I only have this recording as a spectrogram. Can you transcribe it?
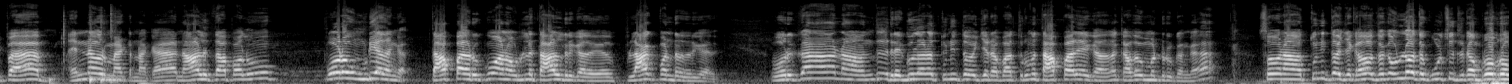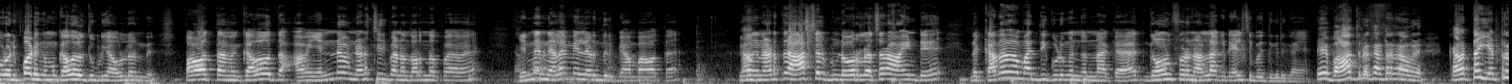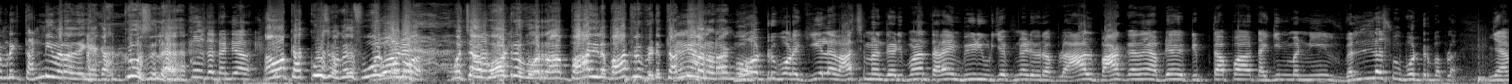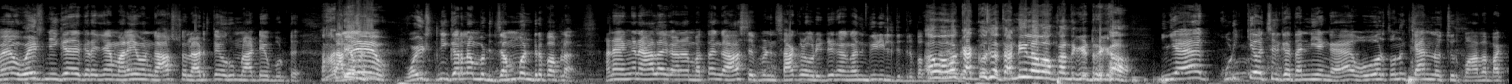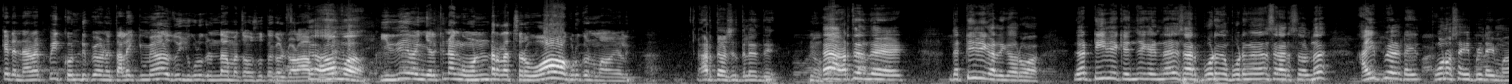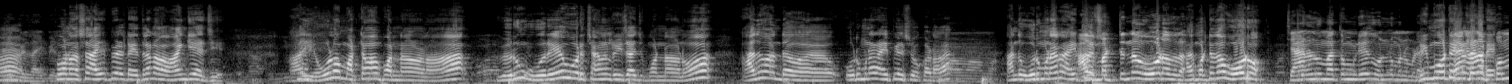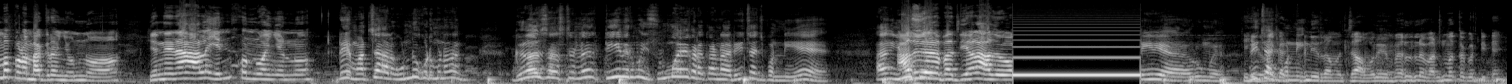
இப்போ என்ன ஒரு மேட்டர்னாக்க நாலு தாப்பாலும் போடவும் முடியாதுங்க. தாப்பா இருக்கும் ஆனால் உள்ள தாள் இருக்காது. பிளாக் பண்ணுறது இருக்காது. ஒருக்கா நான் வந்து ரெகுலராக துணி துவைக்கிற பாத்ரூம் தாப்பாலே இருக்காது அதான் கதவு மட்டும் இருக்காங்க. ஸோ நான் துணி துவைச்ச கதவை துவைக்க உள்ள குளிச்சுட்டு இருக்கான். ப்ரோ ப்ரோ ப்ரோ நிப்பாடுங்க கதவை இழுத்து பிடிக்கும் உள்ள இருந்து பாவத்தை அவன் கதவை அவன் என்ன நினச்சிருப்பான் நான் திறந்தப்ப அவன்? என்ன நிலைமையில இருந்திருப்பான் பாவத்தை? இவங்க நடத்துற ஹாஸ்டல் புண்ட ஒரு லட்சம் வாங்கிட்டு இந்த கதவை மாத்தி கொடுங்கன்னு சொன்னாக்க கிரவுண்ட் ஃப்ளோர் நல்லா கட்டி எல்சி இருக்காங்க. ஏய் பாத்ரூம் கரெக்டாக கரெக்டாக எட்டரை மணிக்கு தண்ணி வராதுங்க கக்கூஸில் கக்கூஸ்ல தண்ணி வர அவன் கக்கூஸ் உட்காந்து ஃபோன் பண்ணுவான் மச்சான் மோட்டர் போடுறான். பாதியில பாத்ரூம் போயிட்டு தண்ணி வரடாங்க மோட்ரு போட கீழே வாட்ச்மேன் தேடி போனா தலையும் பீடி குடிக்க பின்னாடி வரப்பல. ஆள் பார்க்கவே அப்படியே டிப் டாப்பா டக்கின் பண்ணி வெள்ளை ஷூ போட்டுருப்பாப்ல இங்க அவன் ஒயிட் ஸ்னீக்கர் கிடைக்காம மலையவனுக்கு ஹாஸ்டல் அடுத்த ரூம் நாட்டையே போட்டு. தலைவன் ஒயிட் ஸ்னீக்கர்லாம் போட்டு ஜம்முன்னு இருப்பாப்ல ஆனா எங்க நாளா காண பார்த்தா அங்க ஹாஸ்டல் பண்ணி சாக்கடை ஓடிட்டு இருக்காங்க வந்து பீடி இழுத்துட்டு இருப்பாப்ல அவன் கக்கூஸ்ல தண்ணியில உட்காந்துக்கிட்டு இருக்கான் இங்க குடிக்க வச்சிருக்க தண்ணியங்க ஒவ்வொருத்தனும் கேன்ல வச்சிருப்பான். அதை பக்கெட்டை நிரப்பி கொண்டு போய் அவனுக்கு தலைக்கு மேல தூக்கி கொடுக்கணும் மச்சான் சுத்த கழட்டோடா ஆமா. இது இவங்களுக்கு நாங்க ஒன்றரை லட்சம் ரூபா கொடுக்கணுமா அவங்களுக்கு? அடுத்த வருஷத்துல இருந்து. அடுத்து இந்த இந்த டிவி கதைக்கு வருவான். இதான் டிவி கெஞ்சி கெஞ்சா சார் போடுங்க போடுங்க சார் சொல்லணும் ஐபிஎல் டைம் போன வருஷம் ஐபிஎல் டைமா. போன வருஷம் ஐபிஎல் டயத்தில் நான் வாங்கியாச்சு. அது எவ்வளோ மட்டமாக பண்ணானா வெறும் ஒரே ஒரு சேனல் ரீசார்ஜ் பண்ணானோ அதுவும் அந்த ஒரு மணி நேரம் ஐபிஎல் ஆமா ஆமா அந்த ஒரு மணி நேரம் ஐபிஎல் மட்டும்தான் ஓடும் அது மட்டும் தான் ஓடும் சேனலும் மாத்த முடியாது ஒண்ணும் பண்ண முடியாது. ஆனா பொம்மை படம் பாக்குறவங்க ஒன்றும் என்னன்னா அதெல்லாம் என்ன பண்ணுவாங்க இன்னும்? டேய் மச்சான் அதில் ஒன்று குடும்பம்னா கேர்ள்ஸ் ஹாஸ்டலில் டிவி ரூம் சும்மாவே கிடக்காண்டா ரீசார்ஜ் பண்ணி அது பாத்தியா? அது டிவி ரூமு ரீசார்ஜ் பண்ணி. மச்சான் அவரு மேல வன்மத்தை கொட்டிட்டேன்.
